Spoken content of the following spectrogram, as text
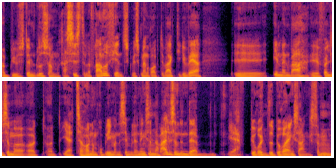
at blive stemplet som racist eller fremmedfjendsk, hvis man råbte vagt i gevær, øh, end man var øh, for ligesom at, at, at ja, tage hånd om problemerne simpelthen. Ikke? Så Mm. mm. der var ligesom den der ja, berygtede berøringsangst, som, Mm. mm.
